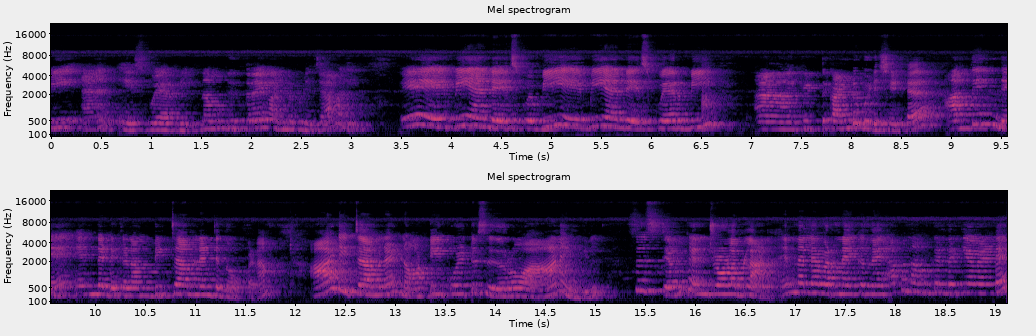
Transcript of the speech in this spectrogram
b and a square b നമുക്ക് ഇത്രയും കണ്ടുപിടിച്ചാൽ മതി. A a b and a square b a b and a square b കിട്ട് കണ്ടുപിടിച്ചിട്ട് അതിന്റെ എന്തെടുക്കണം? ഡിറ്റാമിനന്റ് നോക്കണം. ആ determinant not equal to zero ആണെങ്കിൽ സിസ്റ്റം കൺട്രോളബിൾ ആണ്. എന്നല്ലേ പറഞ്ഞേക്കുന്നത് അപ്പം നമുക്ക് എന്തൊക്കെയാണ് വേണ്ടേ?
